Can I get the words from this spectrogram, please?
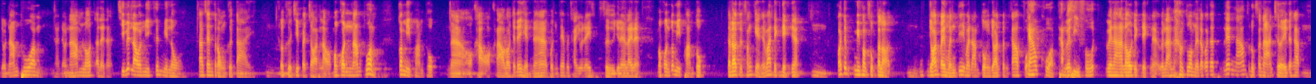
เดี๋ยวน้ำท่วมนะเดี๋ยวน้ำลดอะไรนะชีวิตเรามันมีขึ้นมีลง ถ้าเส้นตรงคือตายมก็คือชีพจรเรา บางคนน้ำท่วมก็มีความทุกข์นะออกข่าวออกคราวเราจะได้เห็นนะฮะคนเทพชัยอยู่ในสื่ออยู่ในอะไรเนี่ยบางคนก็มีความทุกข์แต่เราจะสังเกตเห็นว่าเด็ก ๆ เนี่ยอืมก็จะมีความสุขตลอดอืมย้อนไปเหมือนที่มาดามตวงย้อนเป็นเก้าขวบเก้าขวบเว้นทำซีฟู้ดเวลาเราเด็กๆเนี่ยเวลาน้ำท่วมเนี่ยเราก็จะเล่นน้ำสนุกสนานเฉยนะครับอืม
